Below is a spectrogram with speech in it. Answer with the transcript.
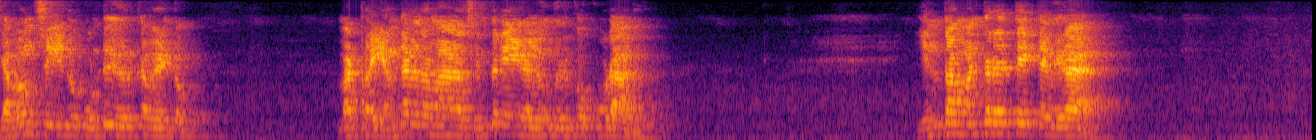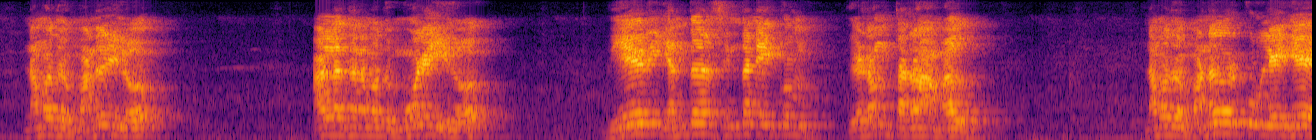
ஜபம் செய்து கொண்டு இருக்க வேண்டும். மற்ற எந்த விதமான சிந்தனைகளும் இருக்கக்கூடாது. இந்த மந்திரத்தை தவிர நமது மனதிலோ அல்லது நமது மூளையிலோ வேறு எந்த சிந்தனைக்கும் இடம் தராமல் நமது மனதிற்குள்ளேயே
